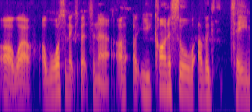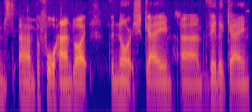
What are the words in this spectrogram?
oh wow, I wasn't expecting that. I, I, you kind of saw other teams um, beforehand, like the Norwich game, um, Villa game.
